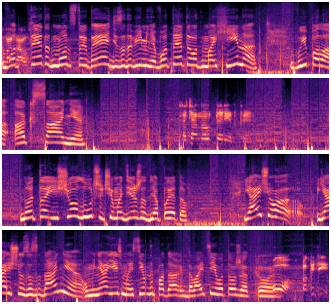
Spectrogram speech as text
Вот Пожалуйста. этот монстр, не задави меня. Вот эта вот махина выпала Оксане. Хотя она ультраредкая. Но это еще лучше, чем одежда для пэтов. Я еще, я еще за задание, у меня есть массивный подарок. Давайте его тоже откроем. О, погоди,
